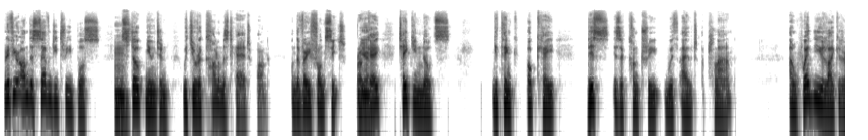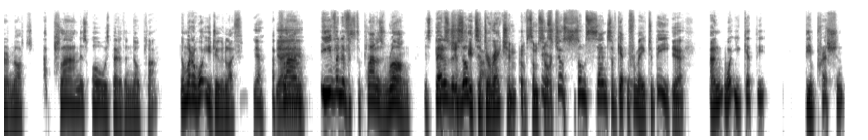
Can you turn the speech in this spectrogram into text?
or if you're on the 73 bus in Mm. Stoke Newington with your economist head on, on the very front seat, Yeah. okay, taking notes, you think, okay, this is a country without a plan. And whether you like it or not, a plan is always better than no plan, no matter what you do in life. yeah, A yeah, yeah, plan, yeah. even if the plan is wrong, it's better It's than just, no It's a direction of some sort. It's just some sense of getting from A to B. yeah, And what you get the the impression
